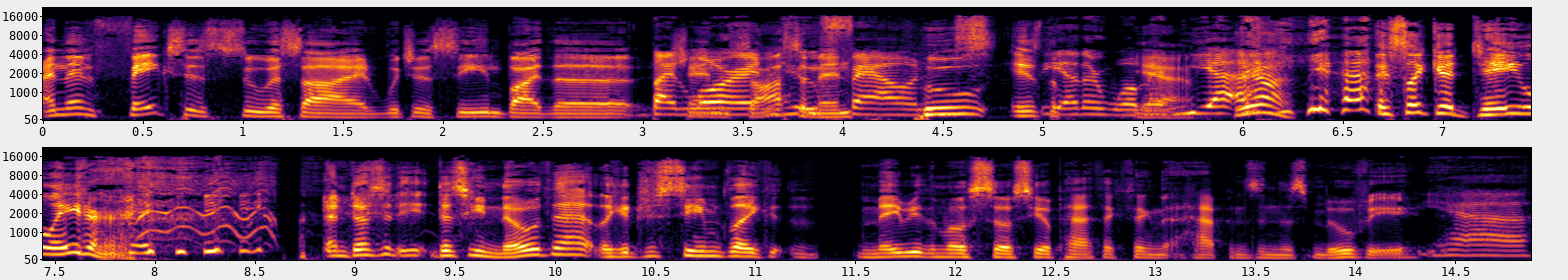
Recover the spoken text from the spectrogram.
and then fakes his suicide, which is seen by the by Shannyn Lauren, Sossamon, who found who is the, other woman. Yeah. Yeah, yeah. it's like a day later. And doesn't he? Does he know that? Like, it just seemed like maybe the most sociopathic thing that happens in this movie. yeah.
